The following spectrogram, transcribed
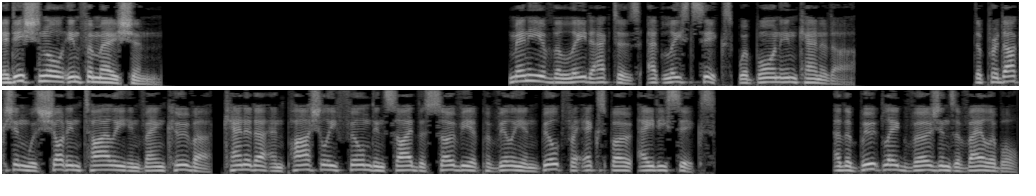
Additional information Many of the lead actors at least six were born in Canada. The production was shot entirely in Vancouver, Canada and partially filmed inside the Soviet pavilion built for Expo 86. Are the bootleg versions available?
